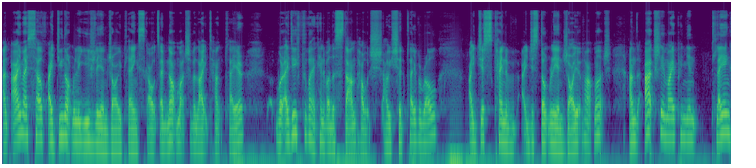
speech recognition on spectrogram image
And I myself, I do not really usually enjoy playing Scouts. I'm not much of a light tank player but I do feel like I kind of understand how it how you should play the role. I just kind of I just don't really enjoy it that much. And actually, in my opinion, playing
